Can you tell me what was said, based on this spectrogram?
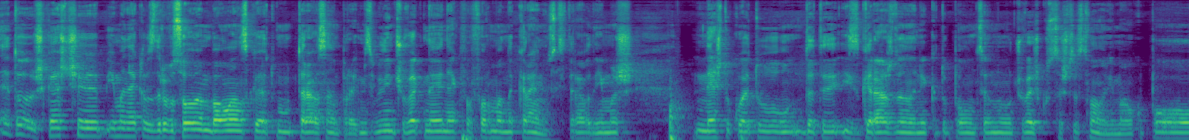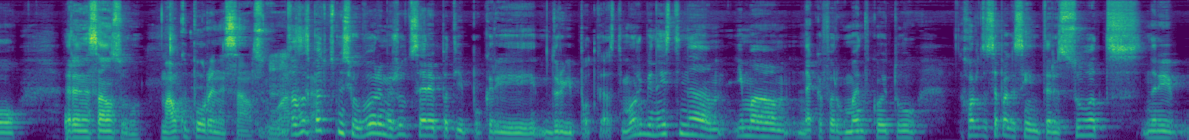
Ето, ще кажеш, че има някакъв здравословен баланс, където трябва да се направи. Мисля, един човек не е някаква форма на крайност. Трябва да имаш нещо, което да те изгражда нали, като пълноценно човешко същество, нали, малко по ренесансово. Малко по-ренесансово. Това с Петко сме си говорили между серия пъти покри други подкасти. Може би наистина има някакъв аргумент, в който хората все пак да се интересуват, нали,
